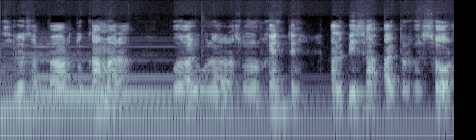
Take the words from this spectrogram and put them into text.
Si vas a apagar tu cámara por alguna razón urgente, avisa al profesor.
